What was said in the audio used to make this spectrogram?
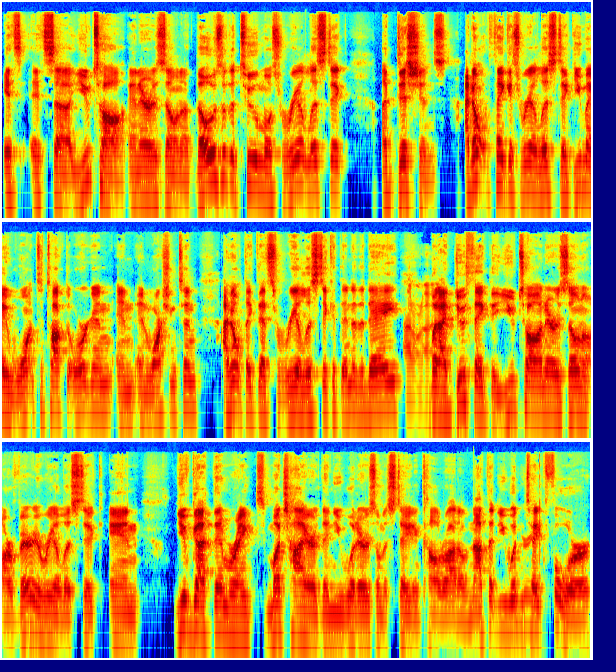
It's it's uh, Utah and Arizona. Those are the two most realistic additions. I don't think it's realistic. You may want to talk to Oregon and, and Washington. I don't think that's realistic at the end of the day. I don't know. But I do think that Utah and Arizona are very realistic. And you've got them ranked much higher than you would Arizona State and Colorado. Not that you wouldn't Agreed. take four,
